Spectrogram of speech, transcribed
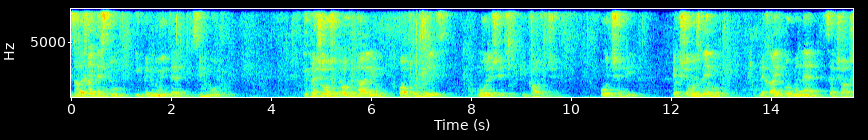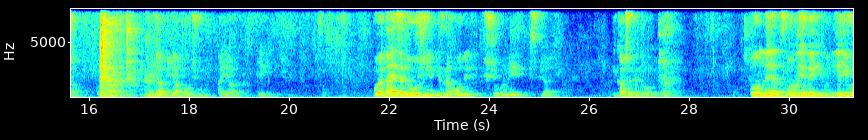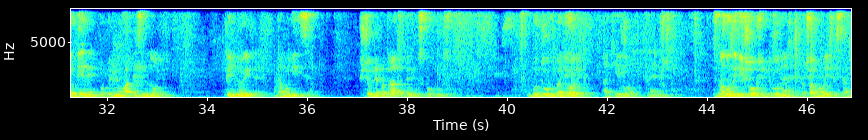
Залишайтесь тут і пильнуйте зі мною. І прийшовши трохи далі, впав болівець, молячись і кажучи, Отче мій, якщо можливо, нехай обмене ця чаша, однак не як я хочу, а як ти. Повертається до учнів і знаходить, що вони сплять. І каже Петрові, то не змогли ви в однієї години попильнувати зі мною. Пильнуйте та моліться, щоб не потратити у спокусу. Бо дух бадьорий, а тіло немічне. Знову відійшовши вдруге, почав молитися,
